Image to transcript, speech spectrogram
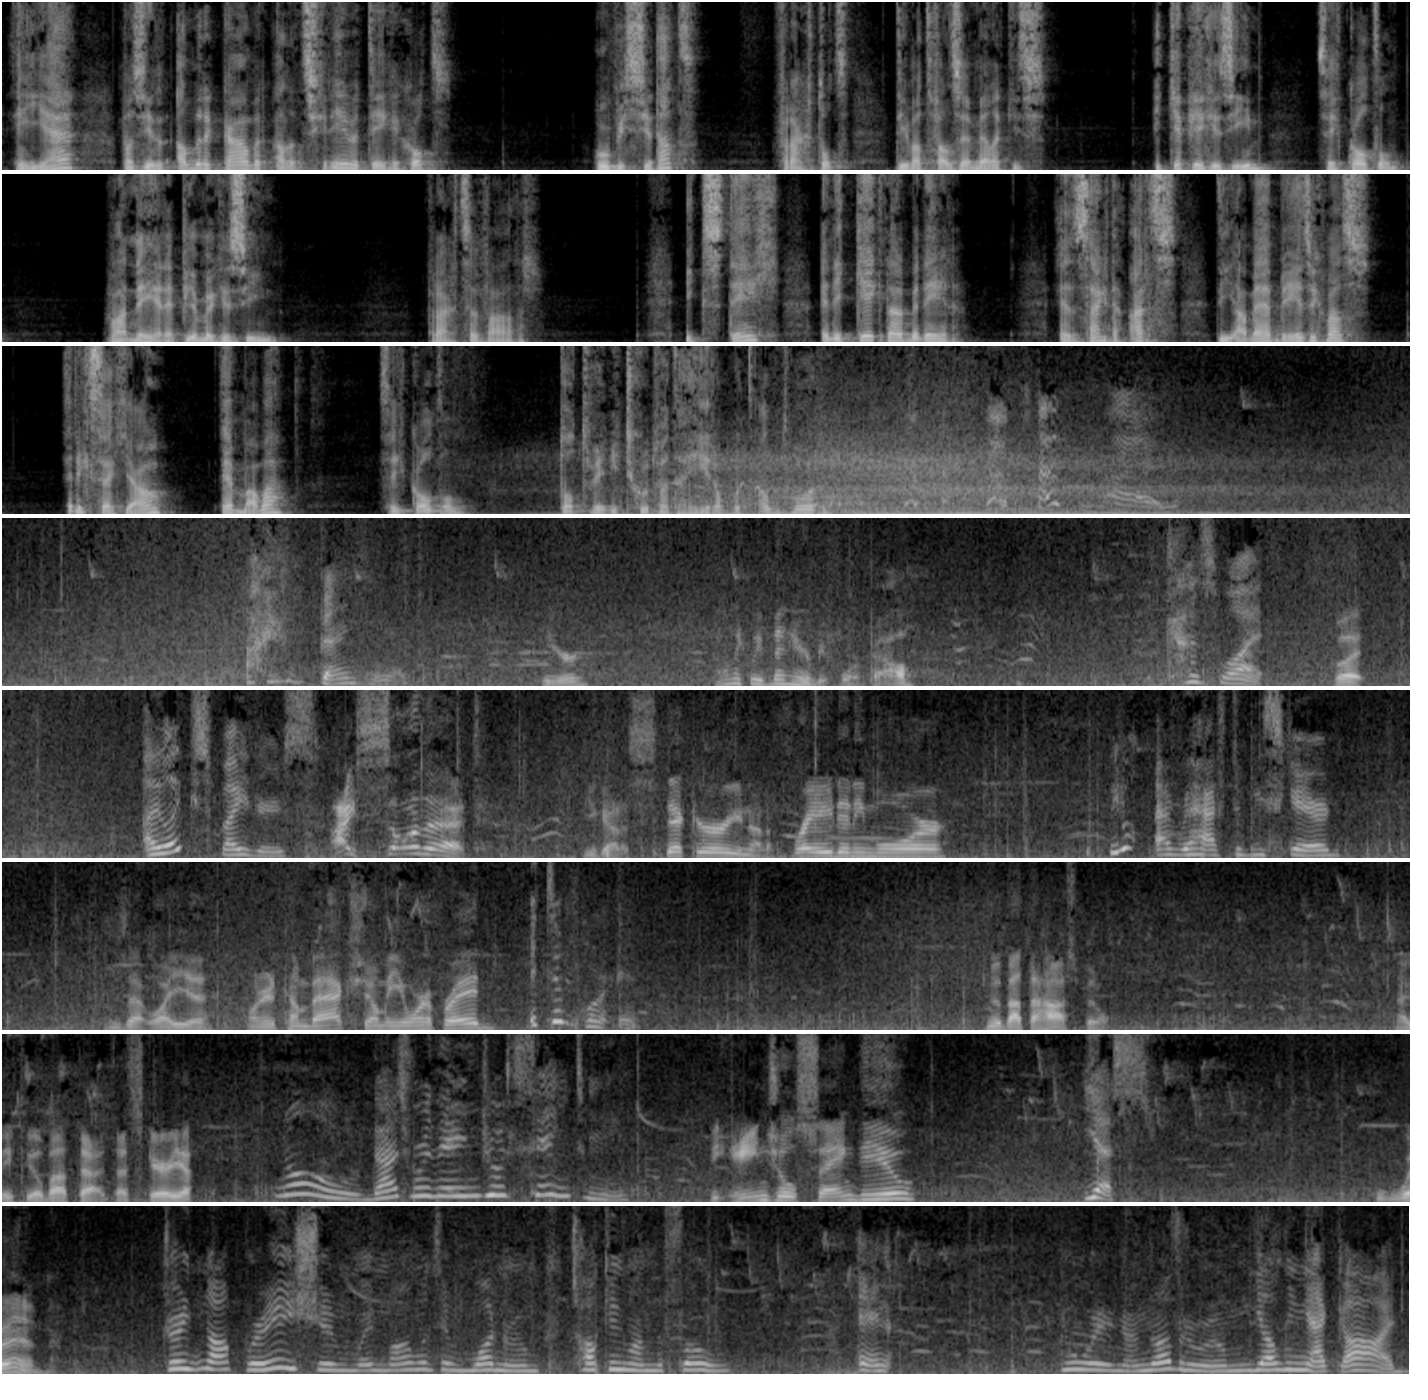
En jij was in een andere kamer aan het schreeuwen tegen God. Hoe wist je dat? vraagt Tot, die wat van zijn melk is. Ik heb je gezien, zegt Colton. Wanneer heb je me gezien? vraagt zijn vader. Ik steeg en ik keek naar beneden en zag de arts die aan mij bezig was. En ik zag jou en mama, zegt Colton. Tot weet niet goed wat hij hierop moet antwoorden. I've been here. Here? I don't think we've been here before, pal. Guess what? But I like spiders. I saw that. You got a sticker, you're not afraid anymore. We don't ever have to be scared. Is that why you wanted to come back? Show me you weren't afraid? It's important. What about the hospital? How do you feel about that? Does that scare you? No, that's where the angels sang to me. The angels sang to you? Yes, When? During the operation when mom was in one room talking on the phone. And you were in another room yelling at God.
